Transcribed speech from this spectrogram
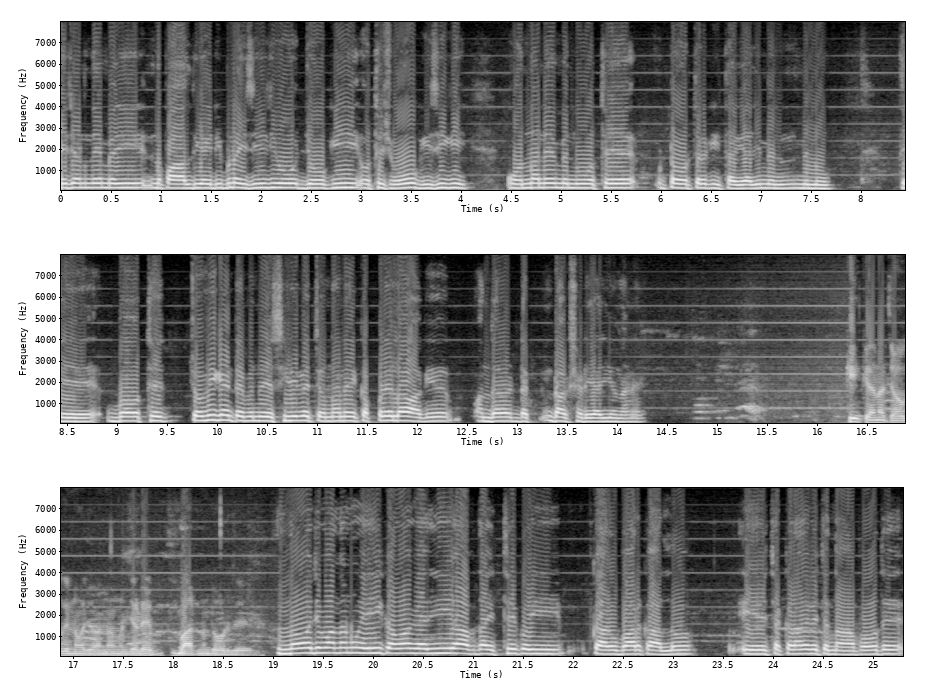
ਏਜੰਟ ਨੇ ਮੇਰੀ ਨੇਪਾਲ ਦੀ ਆਈਡੀ ਬਣਾਈ ਸੀ ਜੀ ਉਹ ਜੋ ਕਿ ਉੱਥੇ ਸ਼ੋਅ ਹੋ ਗਈ ਸੀਗੀ ਉਹਨਾਂ ਨੇ ਮੈਨੂੰ ਉੱਥੇ ਟੌਰਚਰ ਕੀਤਾ ਗਿਆ ਜੀ ਮੈਨ- ਤੇ ਉੱਥੇ 24 ਘੰਟੇ ਮੈਨੂੰ ਏਸੀ ਦੇ ਵਿੱਚ ਉਹਨਾਂ ਨੇ ਕੱਪੜੇ ਲਾ ਕੇ ਅੰਦਰ ਡਕ- ਛੜਿਆ ਜੀ ਉਹਨਾਂ ਨੇ। ਕੀ ਕਹਿਣਾ ਚਾਹੋਗੇ ਨੌਜਵਾਨਾਂ ਨੂੰ ਜਿਹੜੇ ਬਾਹਰ ਨੂੰ ਦੌੜਦੇ ਨੌਜਵਾਨਾਂ ਨੂੰ ਇਹੀ ਕਹਾਂਗਾ ਜੀ ਆਪਦਾ ਇੱਥੇ ਕੋਈ ਕਾਰੋਬਾਰ ਕਰ ਲਓ ਇਹ ਚੱਕਰਾਂ ਦੇ ਵਿੱਚ ਨਾ ਪਾਓ ਤੇ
